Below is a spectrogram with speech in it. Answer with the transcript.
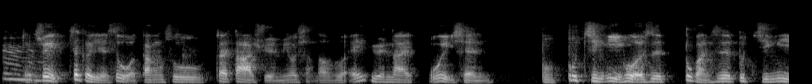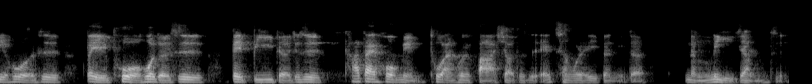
嗯，对，所以这个也是我当初在大学没有想到说，哎，原来我以前不不经意，或者是不管是不经意，或者是被迫，或者是被逼的，就是他在后面突然会发酵，就是哎，成为了一个你的能力这样子。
